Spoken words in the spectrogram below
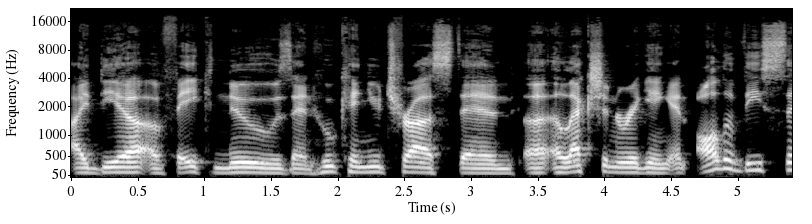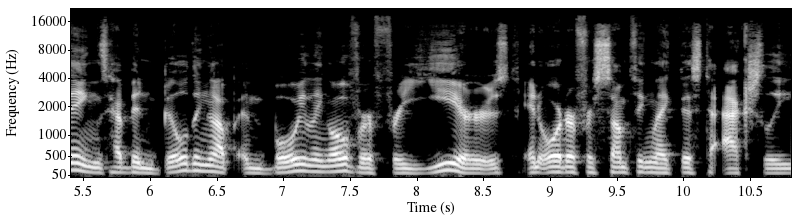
idea of fake news and who can you trust and uh, election rigging and all of these things have been building up and boiling over for years in order for something like this to actually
